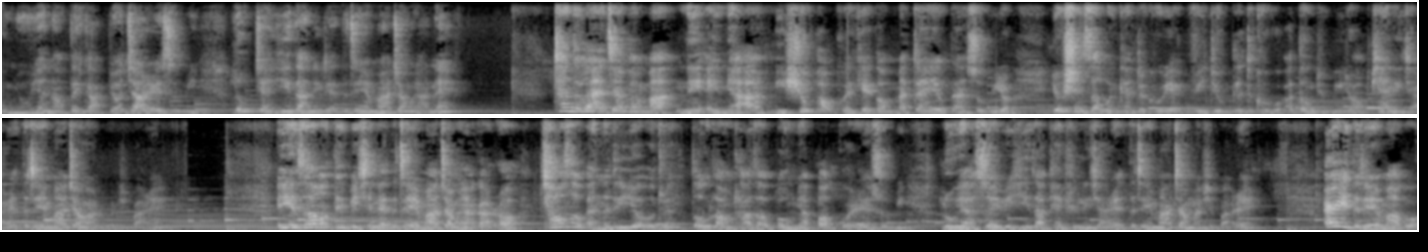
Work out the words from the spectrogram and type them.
ဦးမျိုးရန်အောင်သိန်းကပြောကြားရဲဆိုပြီးလှုပ်ကြံရေးသားနေတဲ့သတင်းအမှားအကြောင်းအရာနဲ့ထန်တလန်အကြမ်းဖက်မှနေအိမ်များအားမီးရှို့ဖောက်ခွဲခဲ့သောမှတ်တမ်းရုပ်သံဆိုပြီးတော့ရုပ်ရှင်ဇာတ်ဝင်ခံတစ်ခုရဲ့ဗီဒီယိုကလစ်တစ်ခုကိုအသုံးပြုပြီးတော့ဖြန့်နေကြတဲ့သတင်းအမှားအကြောင်းအရာတွေဖြစ်ပါတယ် အရင်ဆုံးအသိပေးခြင်းတဲ့သတင်းအမှားအကြောင်းအရာကတော့6စုပ် NLD ရုပ်အတွင်းတိုးလောင်ထားသောဘုံများပောက်ကွယ်ရဲဆိုပြီးလူရဆွဲပြီးရေးသားဖြန့်ဖြူးနေကြတဲ့သတင်းအမှားအကြောင်းပဲဖြစ်ပါတယ်။အဲ့ဒီသတင်းအမှားကို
